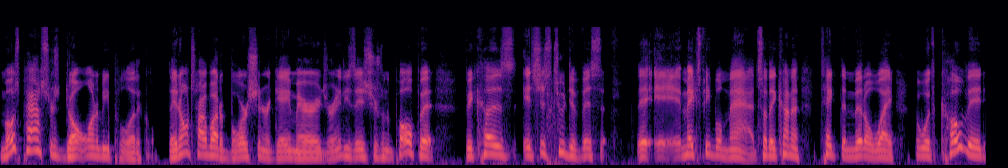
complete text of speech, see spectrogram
most pastors don't want to be political. They don't talk about abortion or gay marriage or any of these issues from the pulpit because it's just too divisive. It, it makes people mad. So they kind of take the middle way. But with COVID,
